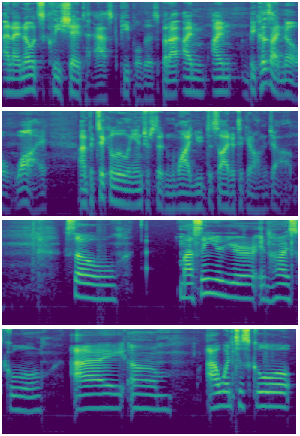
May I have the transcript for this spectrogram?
and I know it's cliche to ask people this, but I, I'm I'm because I know why. I'm particularly interested in why you decided to get on the job. So, my senior year in high school, I um I went to school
